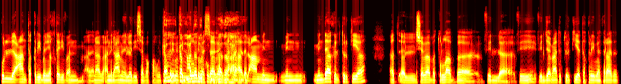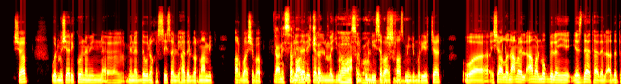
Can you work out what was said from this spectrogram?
كل عام تقريبا يختلف عن عن العام الذي سبقه. تقريبا كم كم عددكم هذا العام؟ هذا العام من من من داخل تركيا الشباب الطلاب آه، في في في الجامعات التركية تقريبا ثلاثة شاب والمشاركون من آه، من الدولة خصيصا لهذا البرنامج أربع شباب. يعني سبعة لذلك المجموع الكلي سبع أشخاص من جمهورية تشاد وإن شاء الله نعمل العام المقبل أن يزداد هذا العدد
